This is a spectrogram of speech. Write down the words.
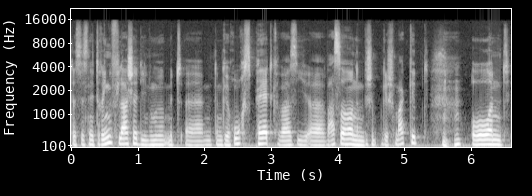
Das ist eine Trinkflasche, die nur mit, äh, mit einem Geruchspad quasi Wasser und einen bestimmten Geschmack gibt. Mhm. Und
